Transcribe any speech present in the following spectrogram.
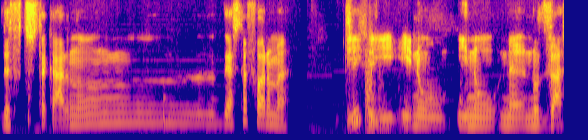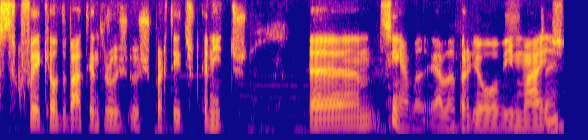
de se destacar no- desta forma. Sim, e, sim. e- e no, e no, na- no desastre que foi aquele debate entre os, os partidos pequenitos, ehm, sim, ela, ela brilhou ali mais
